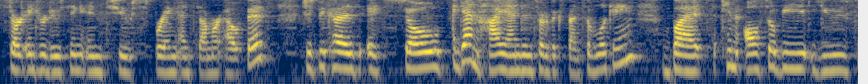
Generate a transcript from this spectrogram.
start introducing into spring and summer outfits just because it's so, again, high end and sort of expensive looking, but can also be used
